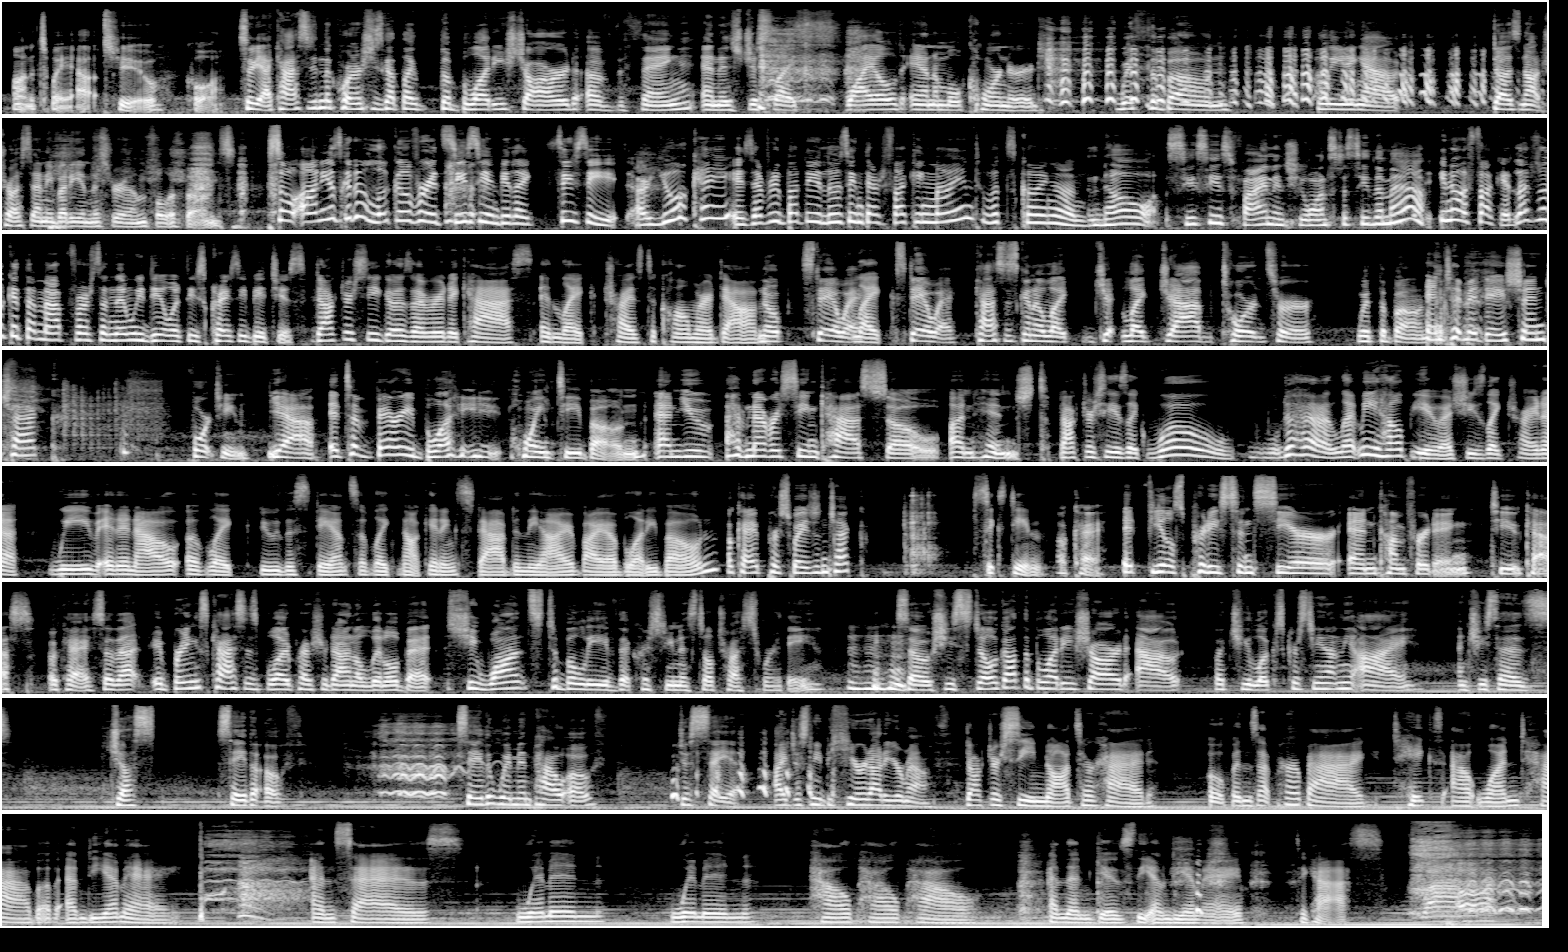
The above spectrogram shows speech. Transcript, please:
on its way out. Two. Cool. So yeah, Cass is in the corner. She's got like the bloody shard of the thing, and is just like wild animal cornered with the bone bleeding out. Does not trust anybody in this room full of bones. So Anya's going to look over at Cece and be like, Cece, are you okay? Is everybody losing their fucking mind? What's going on? No, Cece's fine and she wants to see the map. You know what? Fuck it. Let's look at the map first and then we deal with these crazy bitches. Dr. C goes over to Cass and like tries to calm her down. Nope. Stay away. Like- stay away. Cass is gonna like j- like jab towards her with the bone. Intimidation check. Fourteen. Yeah, it's a very bloody, pointy bone. And you have never seen Cass so unhinged. Dr. C is like, whoa, let me help you as she's like trying to weave in and out of like do this dance of like not getting stabbed in the eye by a bloody bone. Okay, persuasion check. 16. Okay. It feels pretty sincere and comforting to you, Cass. Okay, so that it brings Cass's blood pressure down a little bit. She wants to believe that Christina's still trustworthy. Mm-hmm. So she's still got the bloody shard out, but she looks Christina in the eye and she says, Just say the oath. say the women pow oath. Just say it. I just need to hear it out of your mouth. Dr. C nods her head, opens up her bag, takes out one tab of MDMA, and says, Women, women, pow, pow, pow, and then gives the MDMA to Cass.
